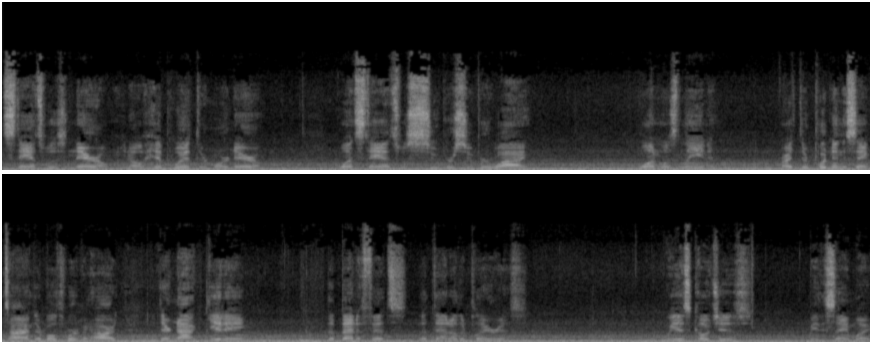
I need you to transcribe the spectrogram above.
stance was narrow, you know, hip width or more narrow. One stance was super, super wide. One was leaning right? They're putting in the same time. They're both working hard. But they're not getting the benefits that that other player is. We as coaches be the same way.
